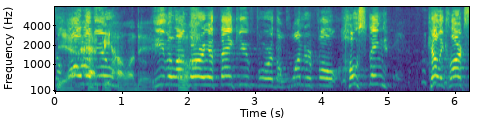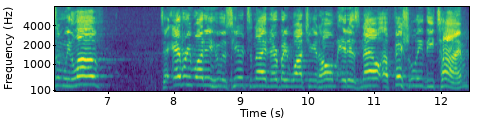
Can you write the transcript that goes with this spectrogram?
to Yeah, all of happy you. holidays. Eva. Longoria, thank you for the wonderful hosting. Kelly Clarkson, we love. To everybody who is here tonight and everybody watching at home, it is now officially the time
